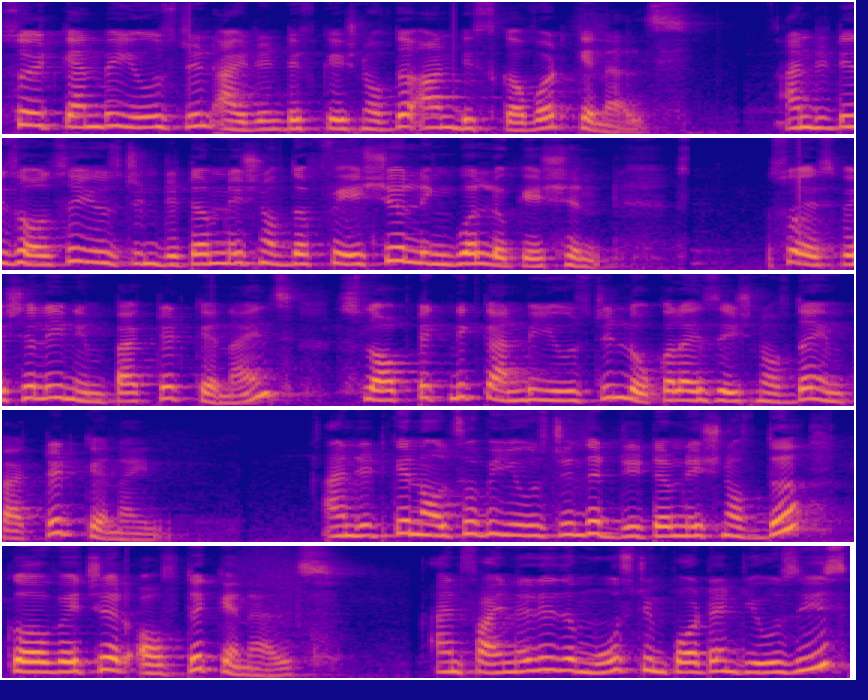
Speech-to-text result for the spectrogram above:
So it can be used in identification of the undiscovered canals. And it is also used in determination of the facial lingual location. So especially in impacted canines, SLOB technique can be used in localization of the impacted canine. And it can also be used in the determination of the curvature of the canals. And finally the most important use is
